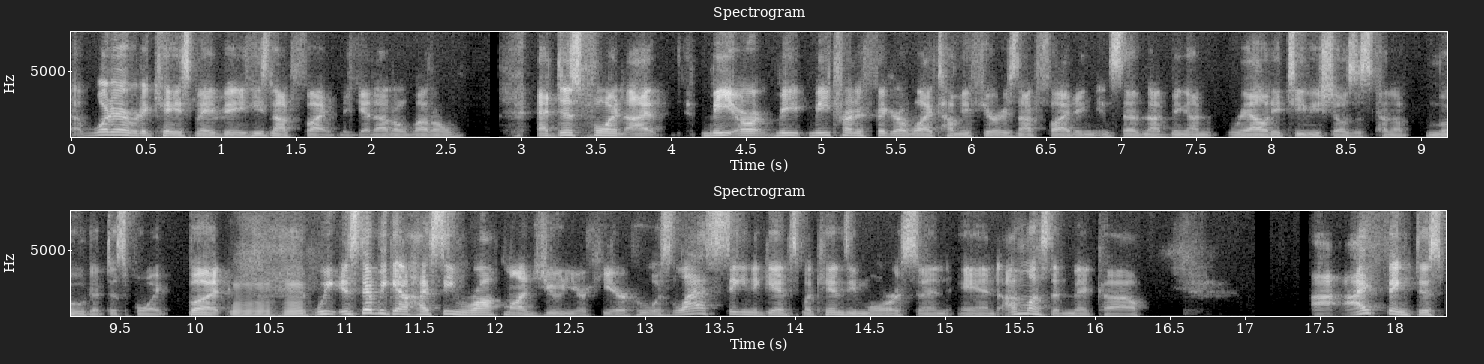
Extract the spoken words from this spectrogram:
UK. Whatever the case may be, he's not fighting again. I don't. I don't. At this point, I me or me me trying to figure out why Tommy Fury is not fighting instead of not being on reality TV shows is kind of mood at this point. But Mhm. we instead we got Hasim Rahman Jr. here, who was last seen against Mackenzie Morrison, and I must admit, Kyle, I, think this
